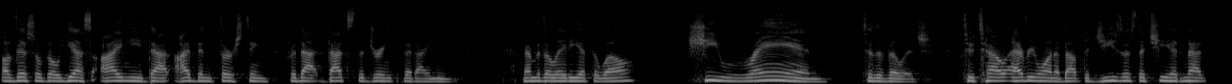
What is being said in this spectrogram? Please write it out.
of this will go, Yes, I need that. I've been thirsting for that. That's the drink that I need. Remember the lady at the well? She ran to the village to tell everyone about the Jesus that she had met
